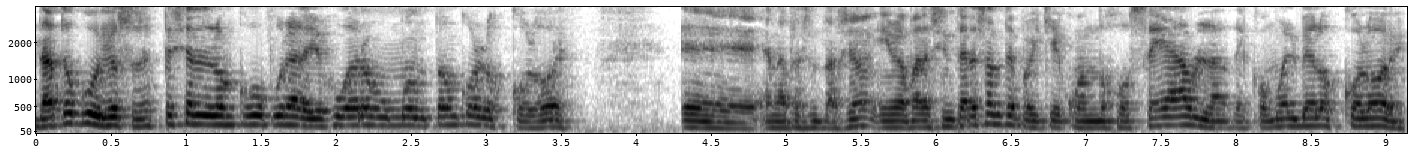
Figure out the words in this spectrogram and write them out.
Dato curioso, ese especial de Lonco Popular, ellos jugaron un montón con los colores eh, en la presentación. Y me pareció interesante porque cuando José habla de cómo él ve los colores,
